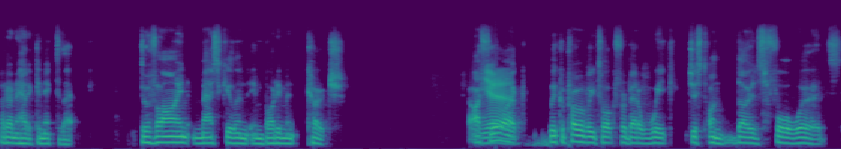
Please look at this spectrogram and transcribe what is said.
I don't know how to connect to that. Divine masculine embodiment coach. I feel like we could probably talk for about a week just on those four words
